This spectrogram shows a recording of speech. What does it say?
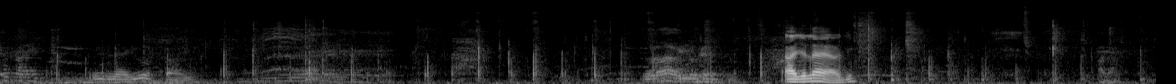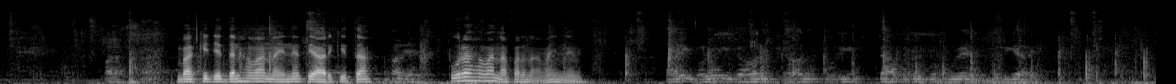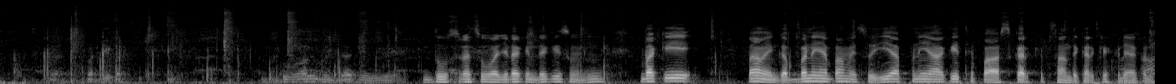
ਅੱਜ ਲੈ ਆਓ ਜੀ। ਬਾਕੀ ਜਿੱਦਨ ਹਵਾਨਾ ਇਹਨੇ ਤਿਆਰ ਕੀਤਾ, ਪੂਰਾ ਹਵਾਨਾ ਭਰਨਾ ਵਾ ਇਹਨੇ ਵੀ ਆਈ ਬਣੂਗੀ ਗਾਣ ਗਾਣ ਪੂਰੀ ਟਾਪ ਟੂਪ ਪੂਰੇ ਵਧੀਆ ਹੈ ਵੱਡੀ ਕਰ ਪੂਰਾ ਵੀ ਵਧੀਆ ਚੀਜ਼ ਦੂਸਰਾ ਸੂਆ ਜਿਹੜਾ ਕਹਿੰਦੇ ਕਿ ਸੋਹਣੀ ਹੈ। ਬਾਕੀ ਭਾਵੇਂ ਗੱਬਣ ਆ, ਭਾਵੇਂ ਸੂਈ ਆਪਣੇ ਆ ਕੇ ਇੱਥੇ ਪਾਸ ਕਰਕੇ, ਪਸੰਦ ਕਰਕੇ ਖੜਿਆ ਕਰੋ।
